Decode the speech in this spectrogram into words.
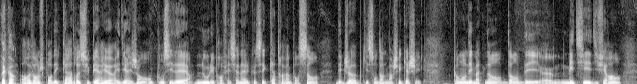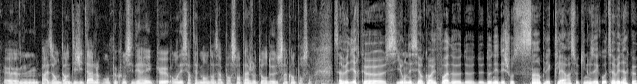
D'accord. En revanche, pour des cadres supérieurs et dirigeants, on considère, nous les professionnels, que c'est 80% des jobs qui sont dans le marché caché quand on est maintenant dans des euh, métiers différents, euh, par exemple dans le digital, on peut considérer qu'on est certainement dans un pourcentage autour de 50%. Ça veut dire que si on essaie encore une fois de, de, donner des choses simples et claires à ceux qui nous écoutent, ça veut dire que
